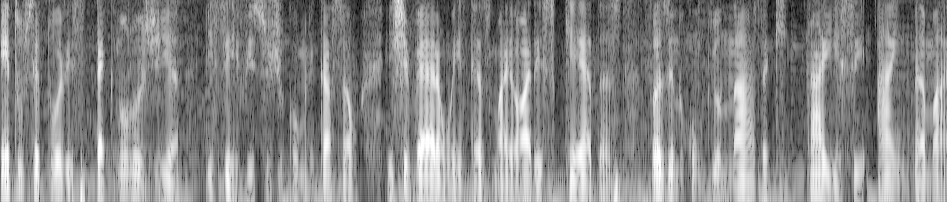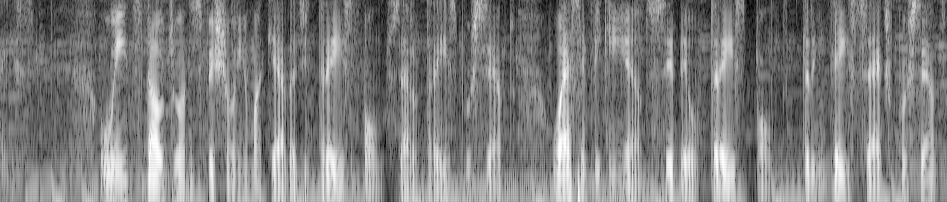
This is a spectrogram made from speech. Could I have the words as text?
Entre os setores tecnologia e serviços de comunicação estiveram entre as maiores quedas, fazendo com que o Nasdaq caísse ainda mais. O índice Dow Jones fechou em uma queda de 3,03%, o S&P 500 cedeu 3,37%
